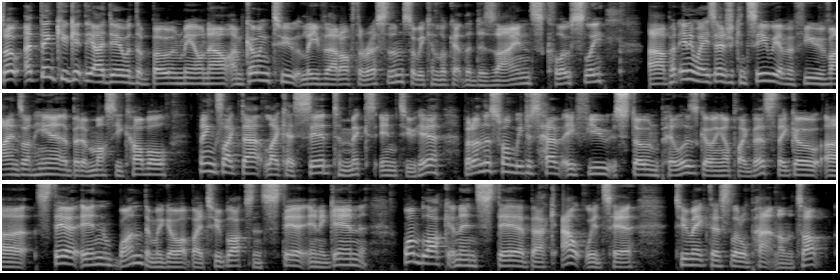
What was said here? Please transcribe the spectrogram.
So I think you get the idea with the bone meal now. I'm going to leave that off the rest of them so we can look at the designs closely. Uh, but anyways, as you can see, we have a few vines on here, a bit of mossy cobble, things like that, like I said, to mix into here. But on this one, we just have a few stone pillars going up like this. They go uh, stair in one, then we go up by two blocks and stair in again, one block, and then stair back outwards here to make this little pattern on the top.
